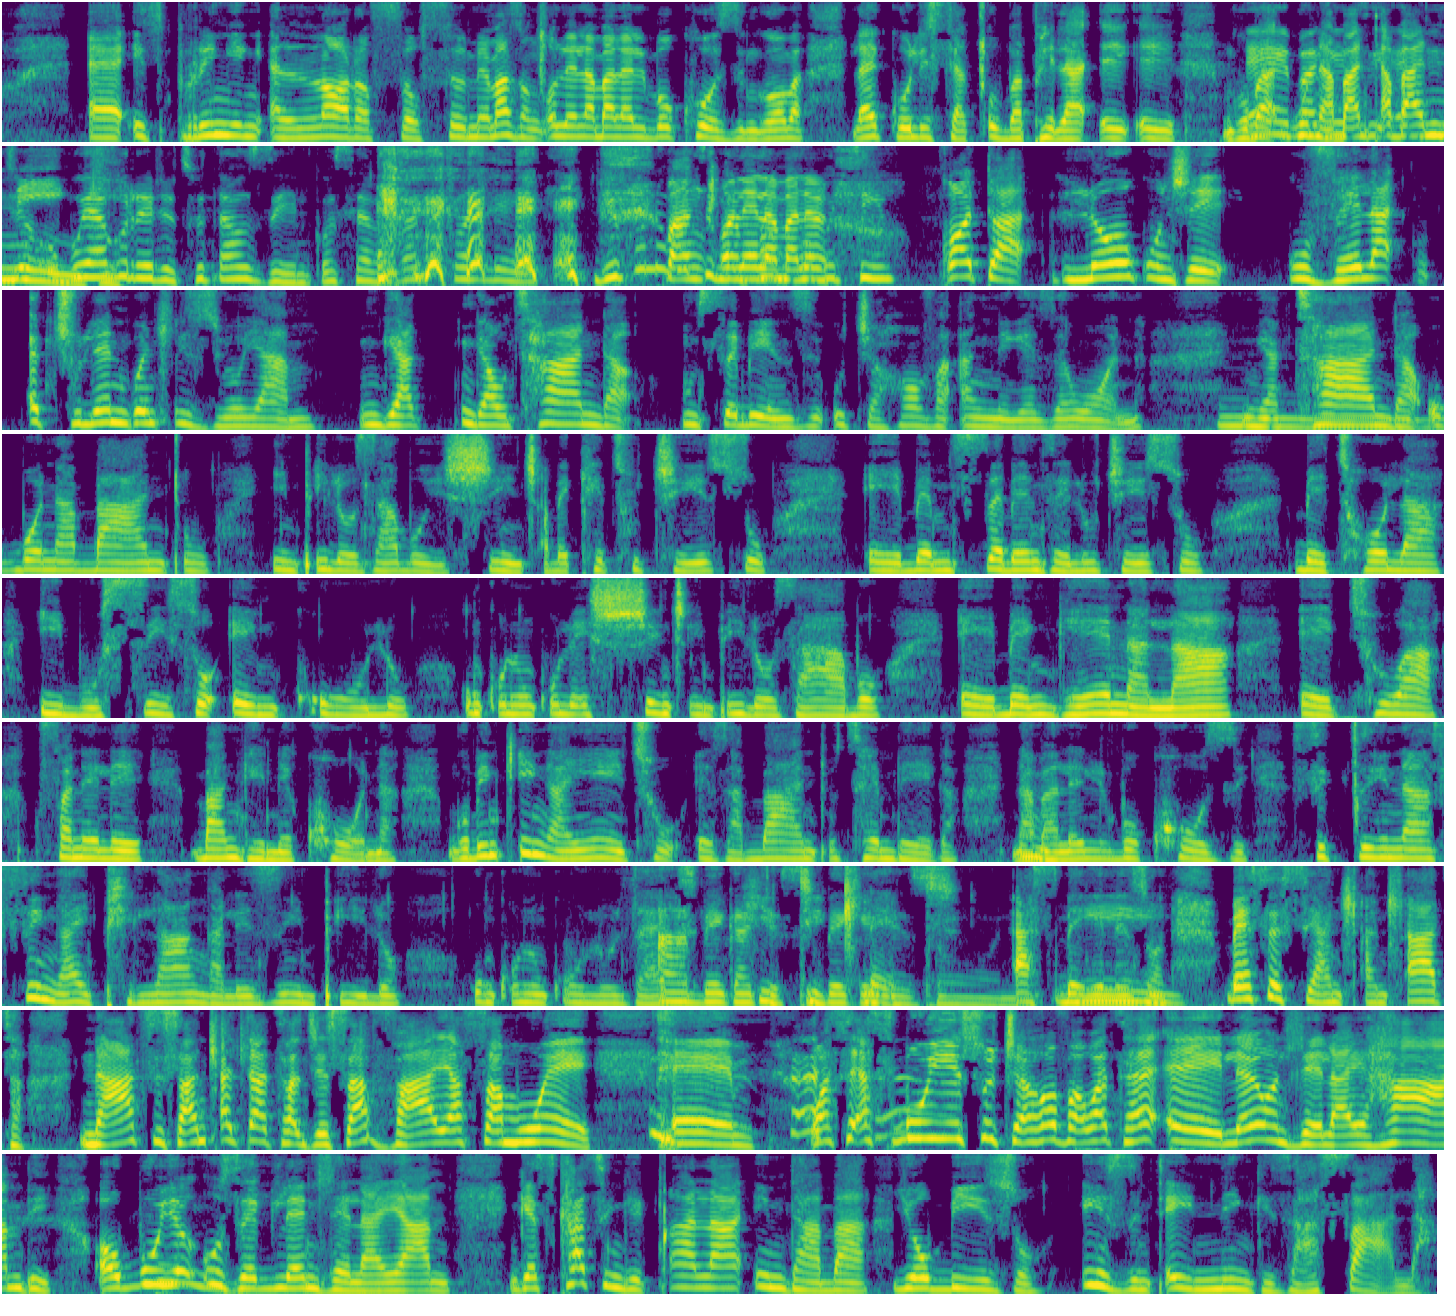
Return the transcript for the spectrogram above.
Uh, it's bringing a lot of fulfillment. Mazongixolela abalali bokhozi ngoba la igoli siyaxuba phela eh, eh, ngoba Eh, kunabantu bakithi, eh, abaningi. ubuya ku Radio 2000 nkosiyami bakuxolele. Ngifuna ukuthi bangixolela ngaphambi mana kokuthi kodwa lokhu nje kuvela ejuleni kwenhliziyo yami. Ngiya- ngiyawuthanda. Umsebenzi uJehova anginikeze wona. Ngiyakuthanda ukubona abantu impilo zabo yishintsha bekhetha uJesu eh bemsebenzela uJesu bethola ibusiso enkulu. uNkulunkulu eshintsha impilo zabo eh bengena la eh kuthiwa kufanele bangene khona. Ngoba inkinga yethu ezabantu thembeka nabalali bokhozi sigcina singayiphilanga lezi impilo uNkulunkulu that Abekade sibekele zona. asibekele zona. Bese siyanhlanhlatha. Nathi sanhlanhlatha nje savaya somewhere. Em wase asibuyisa uJehova wathi eh leyo ndlela ayihambi. Awubuye uze kule ndlela yami. Ngesikhathi ngiqala indaba yobizo izinto eziningi zasala.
